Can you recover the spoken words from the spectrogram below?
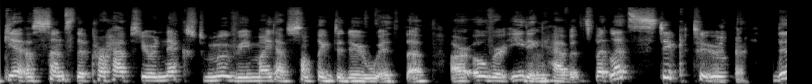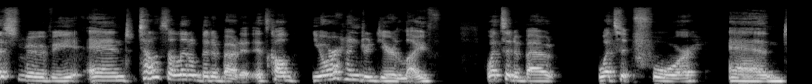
get a sense that perhaps your next movie might have something to do with uh, our overeating habits. But let's stick to this movie and tell us a little bit about it. It's called Your Hundred Year Life. What's it about? What's it for? And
